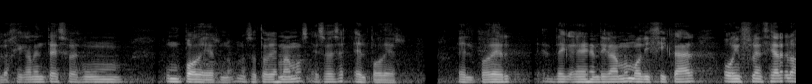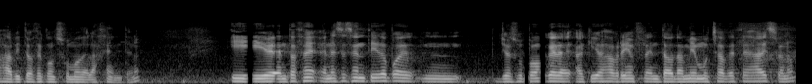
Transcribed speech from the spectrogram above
lógicamente eso es un, poder, ¿no? Nosotros llamamos, eso es el poder. El poder, eh, digamos, modificar o influenciar los hábitos de consumo de la gente, ¿no? Y entonces, en ese sentido, pues mm, yo supongo que aquí os habréis enfrentado también muchas veces a eso, ¿no?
